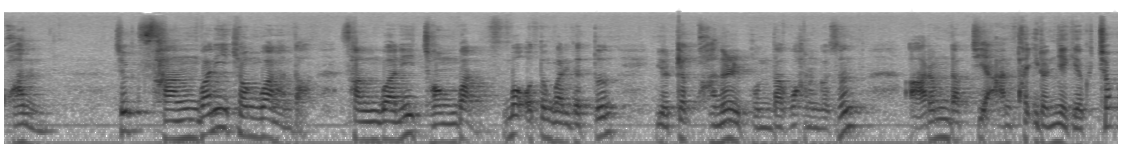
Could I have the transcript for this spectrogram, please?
관, 즉 상관이 경관한다. 상관이 정관, 뭐 어떤 관이 됐든 이렇게 관을 본다고 하는 것은 아름답지 않다 이런 얘기예요, 그렇죠?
